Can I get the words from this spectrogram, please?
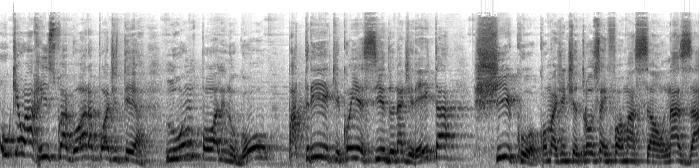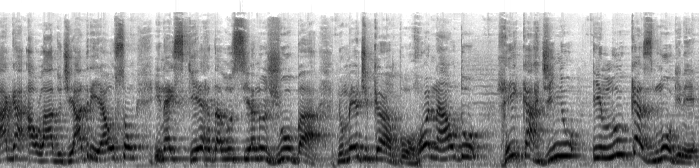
O que eu arrisco agora pode ter Luan Poli no gol, Patrick, conhecido na direita, Chico, como a gente trouxe a informação, na zaga ao lado de Adrielson e na esquerda Luciano Juba. No meio de campo, Ronaldo, Ricardinho e Lucas Mugni.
